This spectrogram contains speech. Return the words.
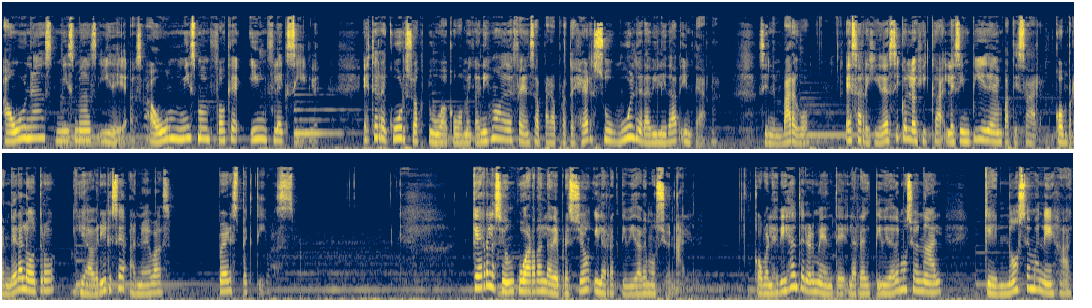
a unas mismas ideas, a un mismo enfoque inflexible. Este recurso actúa como mecanismo de defensa para proteger su vulnerabilidad interna. Sin embargo, esa rigidez psicológica les impide empatizar, comprender al otro y abrirse a nuevas perspectivas. ¿Qué relación guardan la depresión y la reactividad emocional? Como les dije anteriormente, la reactividad emocional que no se maneja,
